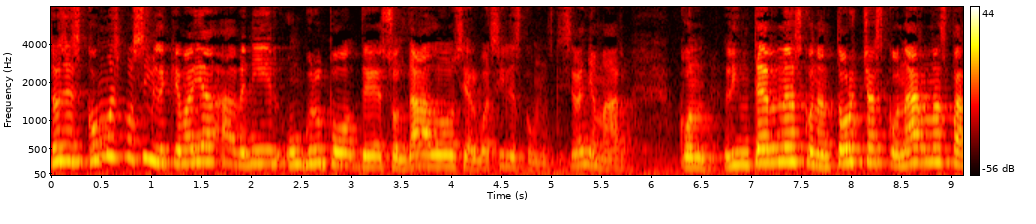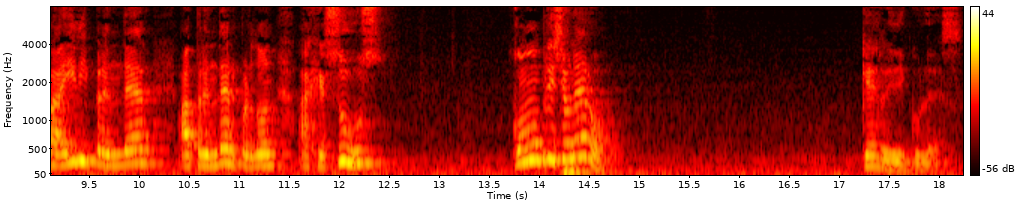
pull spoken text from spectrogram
Entonces, ¿cómo es posible que vaya a venir un grupo de soldados y alguaciles, como los quisieran llamar, con linternas, con antorchas, con armas para ir y prender, aprender, perdón, a Jesús como un prisionero? Qué ridiculez.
